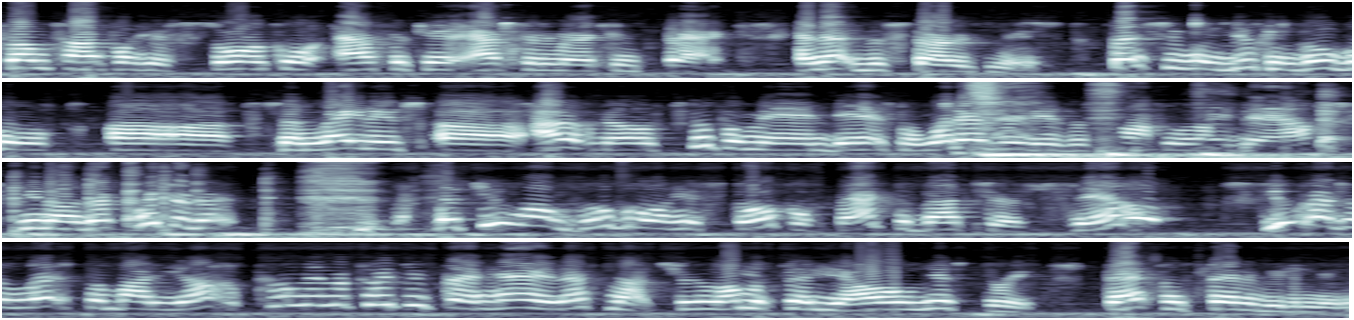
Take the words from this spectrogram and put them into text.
some type of historical African African American fact, and that disturbs me. Especially when you can Google uh, the latest, uh, I don't know, Superman dance or whatever it is that's popular right now. You know, they're quicker to, but you won't Google a historical fact about yourself. You got to let somebody else come in the picture and say, hey, that's not true. I'm going to tell you your whole history. That's insanity to me.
